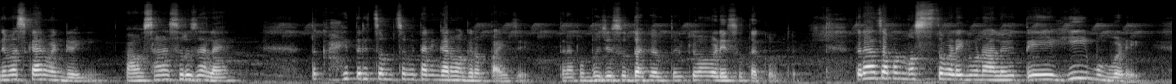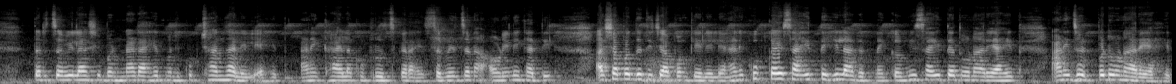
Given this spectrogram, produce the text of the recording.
नमस्कार मंडळी पावसाळा सुरू झाला आहे तर काहीतरी चमचमीत आणि गरमागरम पाहिजे. तर आपण भजेसुद्धा करतो आहे किंवा वडेसुद्धा करतो आहे तर आज आपण मस्त वडे घेऊन आलो आहे तेही मूग वडे तर चवीला अशी भन्नाट आहेत म्हणजे खूप छान झालेली आहेत आणि खायला खूप रुचकर आहेत. सगळेच जण आवडीने खातील अशा पद्धतीचे आपण केलेले आहे. आणि खूप काही साहित्यही लागत नाही. कमी साहित्यात होणारे आहेत आणि झटपट होणारे आहेत.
